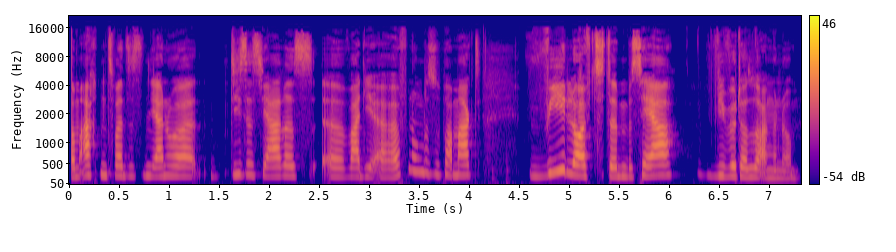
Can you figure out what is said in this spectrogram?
Am 28. Januar dieses Jahres äh, war die Eröffnung des Supermarkts. Wie läuft es denn bisher? Wie wird er so angenommen?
